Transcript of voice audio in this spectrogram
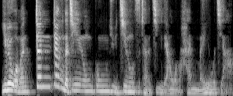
因为我们真正的金融工具、金融资产的计量，我们还没有讲。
